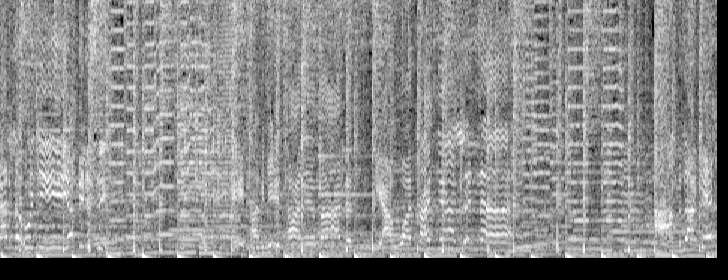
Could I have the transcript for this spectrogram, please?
ያለሁኝ የሚል እስቲ ማለት ያዋጣኛልና አምላኬን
